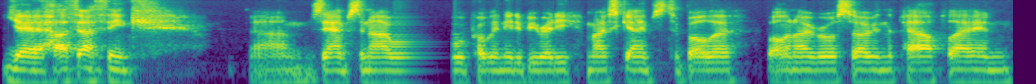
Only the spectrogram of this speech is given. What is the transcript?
yeah, I, th- I think um, Zamps and I will, will, probably need to be ready most games to bowl a bowl an over or so in the power play, and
